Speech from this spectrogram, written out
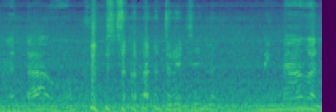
Walang tao. Sarado rin sila. Ningnangan.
